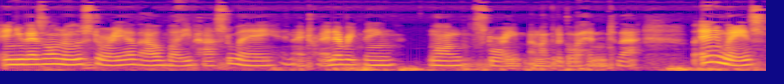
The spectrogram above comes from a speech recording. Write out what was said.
And you guys all know the story of how Buddy passed away, and I tried everything. Long story, I'm not going to go ahead into that. But anyways,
